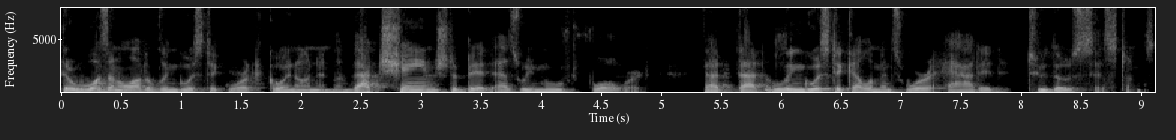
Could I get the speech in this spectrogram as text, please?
there wasn't a lot of linguistic work going on in them. That changed a bit as we moved forward. That that linguistic elements were added to those systems.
